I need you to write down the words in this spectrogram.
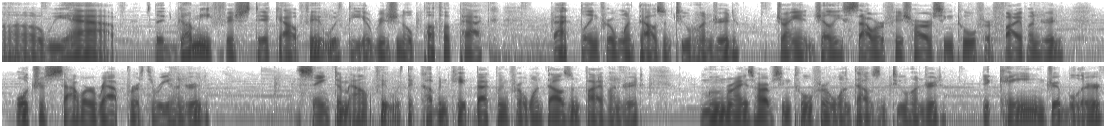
Uh, we have the Gummy Fish Stick outfit with the original Puffa Pack back bling for 1200. Giant Jelly Sour Fish Harvesting Tool for 500. Ultra Sour Wrap for 300. The Sanctum outfit with the Coven Cape back bling for 1500. Moonrise Harvesting Tool for 1200. Decaying Dribbler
